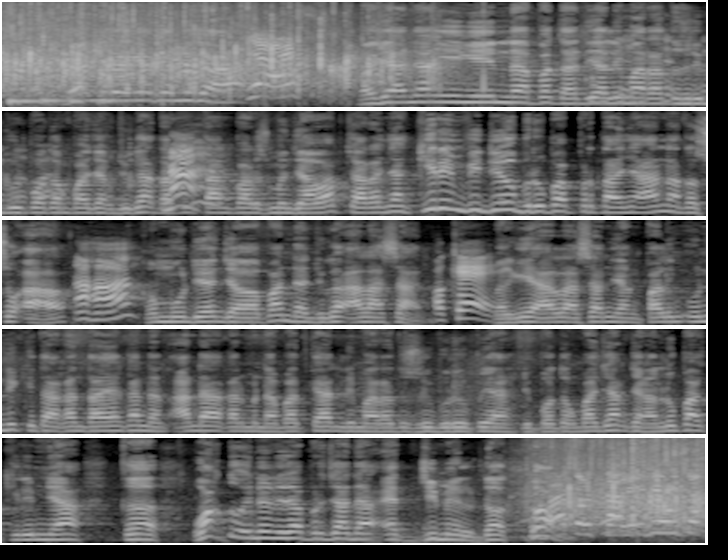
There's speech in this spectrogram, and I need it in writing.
Dan kita ingatkan juga, eh. Bagi Anda yang ingin dapat hadiah 500 ribu potong pajak juga, tapi Nah. tanpa harus menjawab, caranya kirim video berupa pertanyaan atau soal, Aha. kemudian jawaban dan juga alasan. Oke. Bagi alasan yang paling unik kita akan tayangkan dan Anda akan mendapatkan 500 ribu rupiah dipotong pajak. Jangan lupa kirimnya ke waktu Indonesia Bercanda at gmail.com. Betul sekali ini untuk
